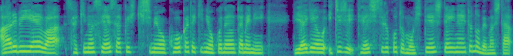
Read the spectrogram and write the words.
RBA は先の政策引き締めを効果的に行うために、利上げを一時停止することも否定していないと述べました。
